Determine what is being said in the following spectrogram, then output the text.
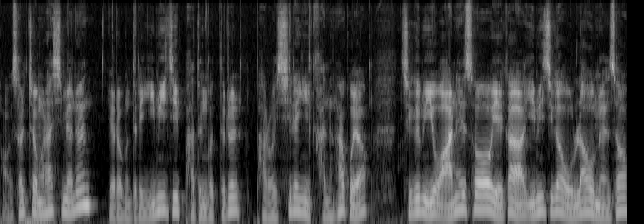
어, 설정을 하시면은 여러분들이 이미지 받은 것들을 바로 실행이 가능하고요. 지금 이 안에서 얘가 이미지가 올라오면서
